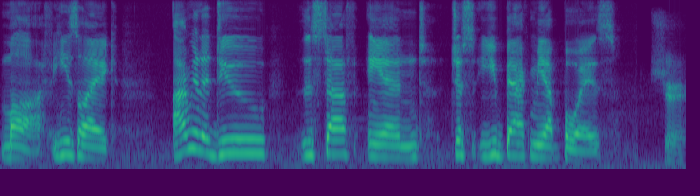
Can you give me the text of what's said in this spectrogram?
Moff he's like i'm gonna do this stuff and just you back me up boys Sure.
